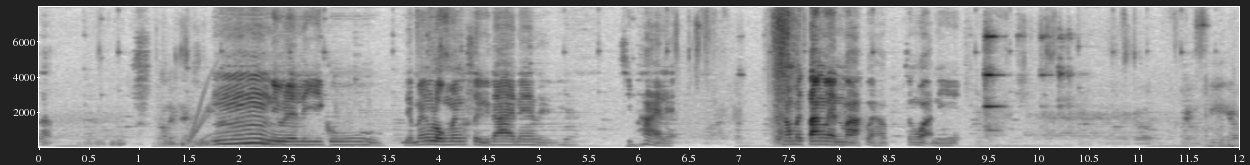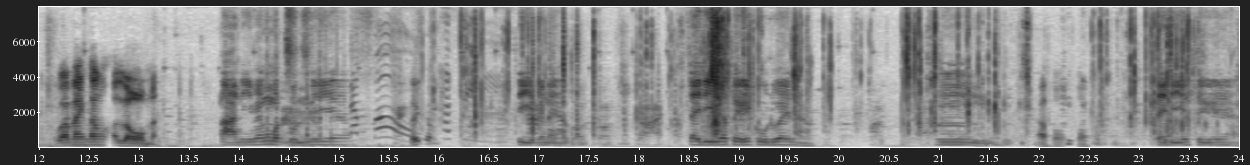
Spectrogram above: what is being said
สัตว์อืมนิวเดลีกู เดี๋ยวแม่งลงแม่งซื้อได้แน่เลยเหี้ยชิบหายแหละ ต้องไปตั้งแลนด์มาร์กเลยครับ จังหวะนี้ ว่าแม่งต้องเอาโลมอะตานี้แม่งหมดลุ้นนี้เฮ้ยตีไปไหนครับ ใจดีก็ซื้อให้กูด้วยนะครับอืมครับผมใจดีก็ซื้อให้อะ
